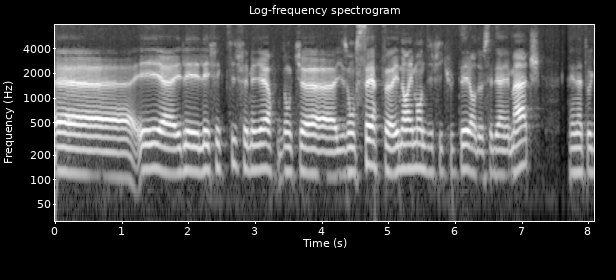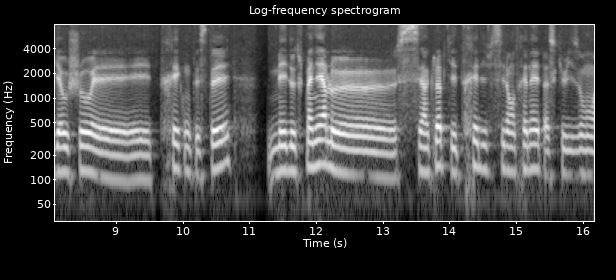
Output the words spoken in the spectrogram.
Euh, et euh, l'effectif est meilleur. Donc, ils ont certes énormément de difficultés lors de ces derniers matchs. Renato Gaucho est, est très contesté. Mais de toute manière, c'est un club qui est très difficile à entraîner parce qu'ils ont,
